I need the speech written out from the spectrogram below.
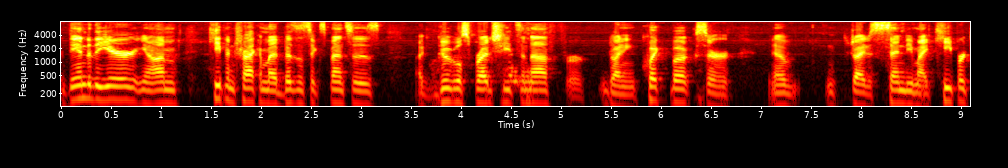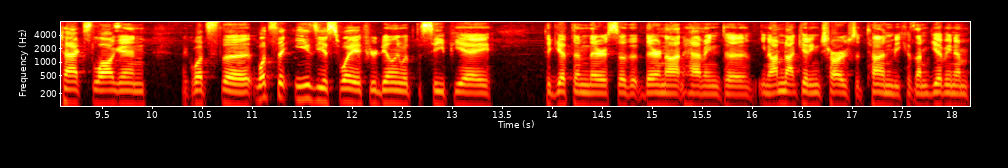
at the end of the year? You know, I'm keeping track of my business expenses. A Google spreadsheets enough, or do I need QuickBooks, or you know, try to send you my keeper tax login like what's the what's the easiest way if you're dealing with the cpa to get them there so that they're not having to you know i'm not getting charged a ton because i'm giving them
